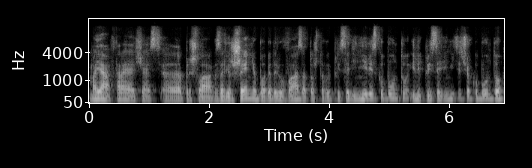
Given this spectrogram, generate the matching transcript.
моя вторая часть э, пришла к завершению. Благодарю вас за то, что вы присоединились к Ubuntu или присоединитесь еще к Ubuntu.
